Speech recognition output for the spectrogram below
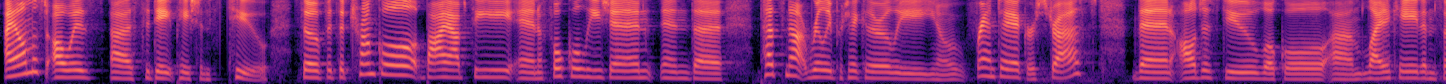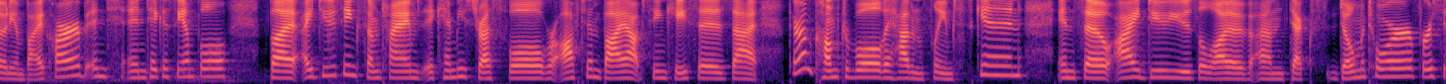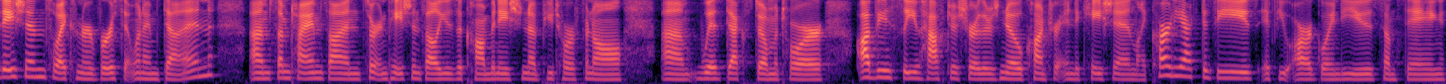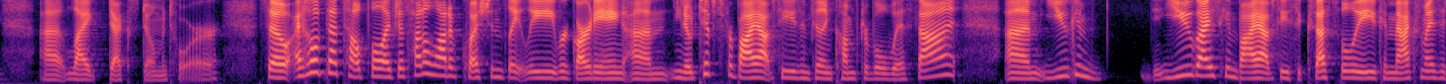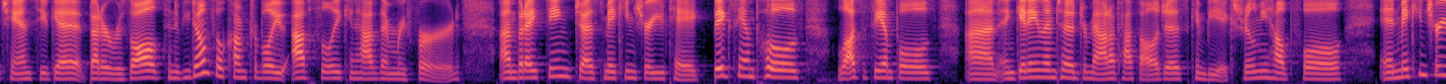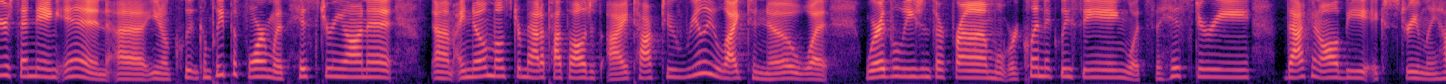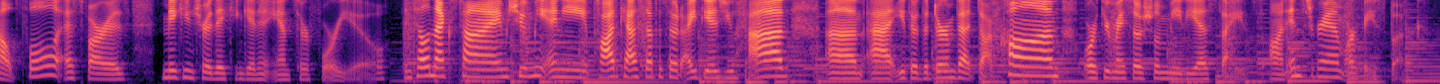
I almost always uh, sedate patients too. So if it's a truncal biopsy and a focal lesion and the pet's not really particularly, you know, frantic or stressed, then I'll just do local um, lidocaine and sodium bicarb and, and take a sample. But I do think sometimes it can be stressful. We're often biopsying cases that they're uncomfortable, they have inflamed skin. And so I do use a lot of um, dexdomitor for sedation so I can reverse it when I'm done. Um, sometimes on certain patients, I'll use a combination of butorphanol um, with dexdomitor. Obviously, you have to assure there's no contraindication like cardiac disease if you are going to use something uh, like Dexdomitor. So I hope that's helpful. I've just had a lot of questions lately regarding, um, you know, tips for biopsies and feeling comfortable with that. Um, you can you guys can biopsy successfully. You can maximize the chance you get better results. And if you don't feel comfortable, you absolutely can have them referred. Um, but I think just making sure you take big samples, lots of samples, um, and getting them to a dermatopathologist can be extremely helpful. And making sure you're sending in, uh, you know, cl- complete the form with history on it. Um, I know most dermatopathologists I talk to really like to know what where the lesions are from, what we're clinically seeing, what's the history. That can all be extremely helpful as far as making sure they can get an answer for you. Until next time, shoot me any podcast episode ideas you have um, at either thedermvet.com or through my social media sites on Instagram or Facebook.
